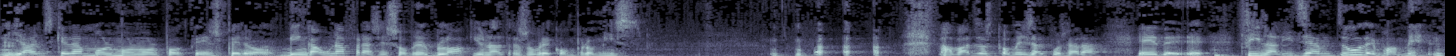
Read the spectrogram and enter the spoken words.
que ja ens queda molt, molt, molt poc temps, però vinga, una frase sobre el bloc i una altra sobre compromís. Abans has començat, doncs ara eh, de, eh, finalitza amb tu, de moment,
